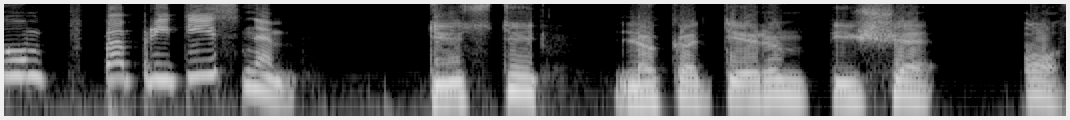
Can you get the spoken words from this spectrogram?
gumb pa pritisnem? Tisti, na katerem piše OF.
